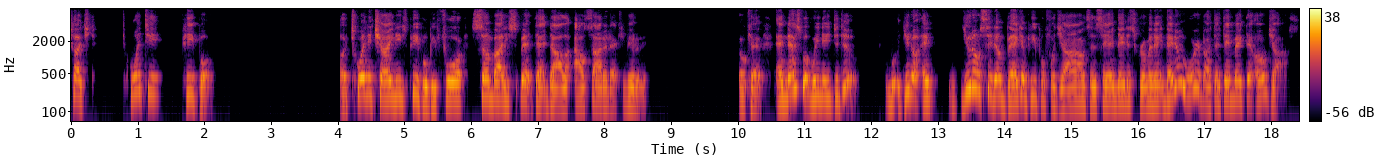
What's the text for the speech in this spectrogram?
touched 20 people, or 20 Chinese people before somebody spent that dollar outside of that community. Okay. And that's what we need to do. You know, and you don't see them begging people for jobs and saying they discriminate. They don't worry about that. They make their own jobs.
